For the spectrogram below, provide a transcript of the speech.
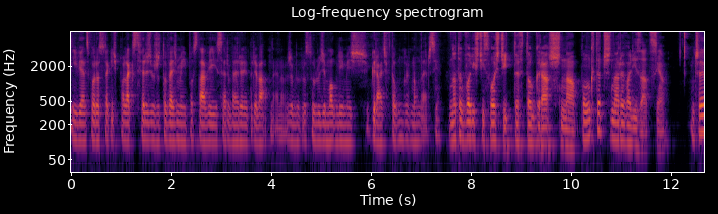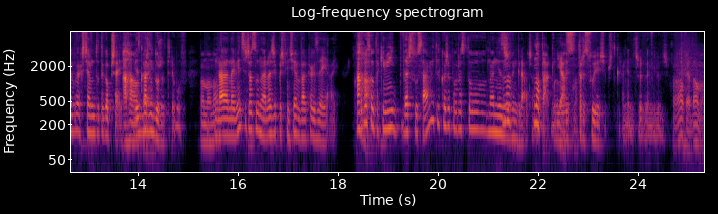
i więc po prostu jakiś Polak stwierdził, że to weźmie i postawi serwery prywatne, no, żeby po prostu ludzie mogli mieć, grać w tą grną wersję. No to gwoli ścisłości, ty w to grasz na punkty czy na rywalizację? Znaczy, ja chciałem do tego przejść. Aha, Jest okay. bardzo dużo trybów. No, no, no. Na, najwięcej czasu na razie poświęciłem walkach z AI. Które Aha. są takimi versusami, tylko że po prostu no, nie z no, żywym no, graczem. No tak, jasne. Stresuje się przed graniem z żywymi ludźmi. No, wiadomo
